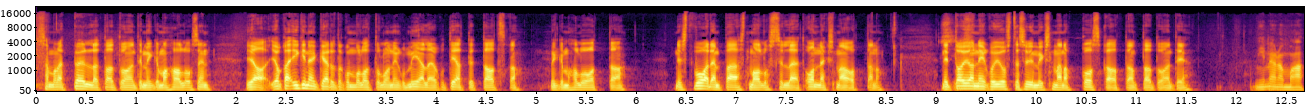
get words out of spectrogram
semmoinen pöllötatuointi, minkä mä halusin. Ja joka ikinen kerta, kun mulla on tullut niinku mieleen joku tietty tatska, minkä mä haluan ottaa, niin sit vuoden päästä mä oon ollut silleen, että onneksi mä oon ottanut. Niin toi on niinku just se syy, miksi mä en ole koskaan ottanut tatuointia. Nimenomaan,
